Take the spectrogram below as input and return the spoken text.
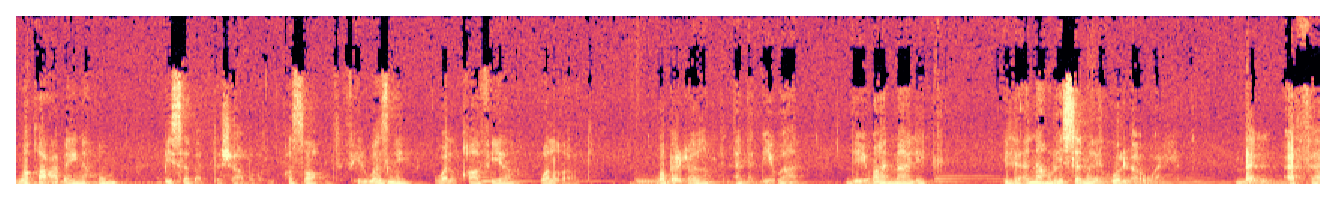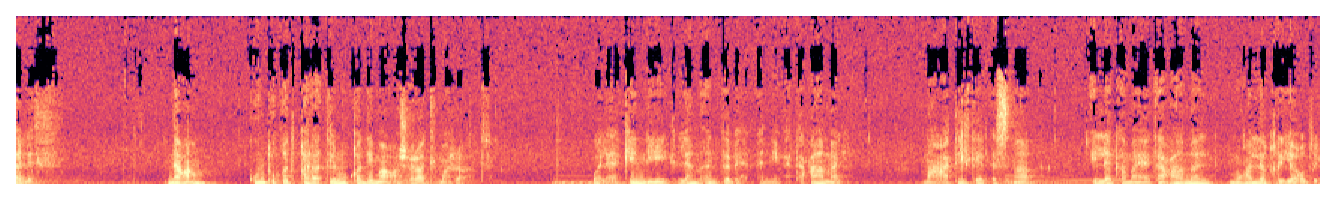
وقع بينهم بسبب تشابه القصائد في الوزن والقافية والغرض. وبالرغم من أن الديوان ديوان مالك إلا أنه ليس المذكور الأول بل الثالث. نعم كنت قد قرأت المقدمة عشرات المرات. ولكني لم أنتبه أني أتعامل مع تلك الأسماء إلا كما يتعامل معلق رياضي.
